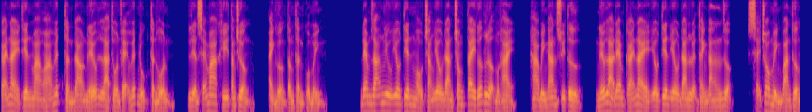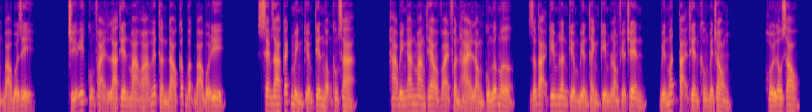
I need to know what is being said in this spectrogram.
cái này thiên ma hóa huyết thần đao nếu là thôn vệ huyết nhục thần hồn, liền sẽ ma khí tăng trưởng, ảnh hưởng tâm thần của mình đem giã ngưu yêu tiên màu trắng yêu đan trong tay ước lượng một hai, hà bình an suy tư, nếu là đem cái này yêu tiên yêu đan luyện thành đan dược, sẽ cho mình ban thưởng bảo bối gì? Chí ít cũng phải là thiên ma hóa huyết thần đao cấp bậc bảo bối đi. Xem ra cách mình kiếm tiên mộng không xa. Hà bình an mang theo vài phần hài lòng cung ước mơ dẫn tại kim lân kiếm biến thành kim long phía trên, biến mất tại thiên không bên trong. Hồi lâu sau,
